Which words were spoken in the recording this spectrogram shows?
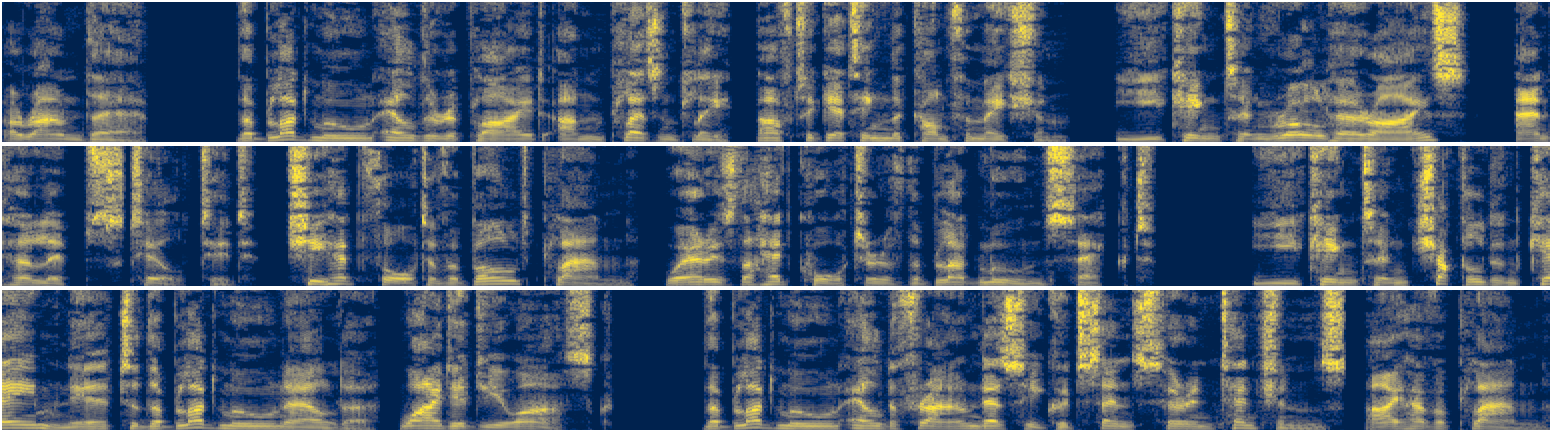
around there. The Blood Moon Elder replied unpleasantly, after getting the confirmation. Yi Qingtang rolled her eyes, and her lips tilted. She had thought of a bold plan. Where is the headquarter of the Blood Moon sect? Yi Qingtang chuckled and came near to the Blood Moon Elder. Why did you ask? The Blood Moon Elder frowned as he could sense her intentions. I have a plan.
